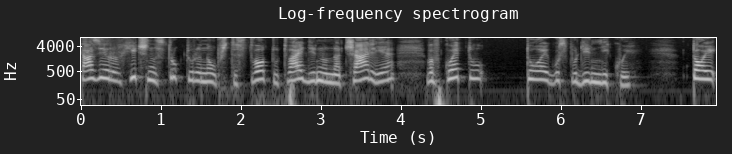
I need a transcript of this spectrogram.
тази иерархична структура на обществото, това е единоначалие, в което той е господин никой. Той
